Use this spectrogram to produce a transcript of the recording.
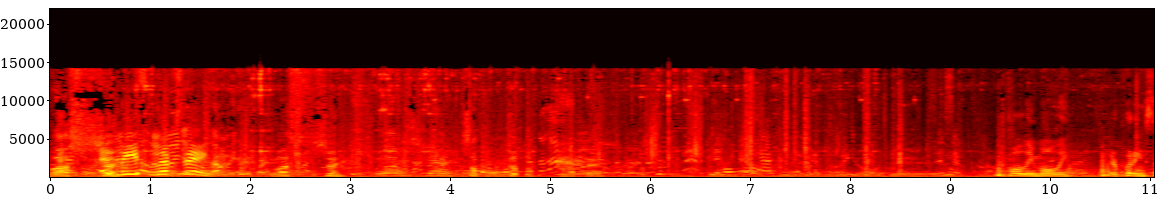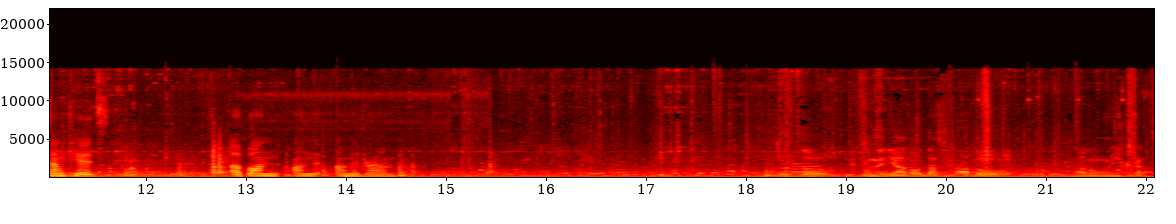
わっしょ At い least lip sync. わっしょいストップちょっと止まって Holy moly. They're putting some kids up on on the on the drum. ずっと常にあの出しの後あの行くからね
